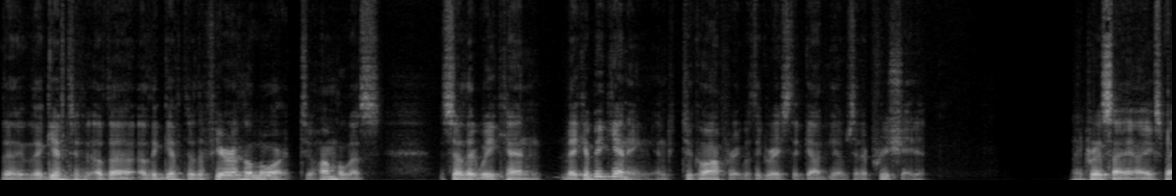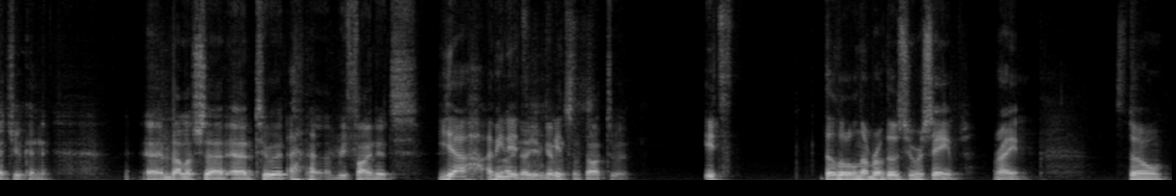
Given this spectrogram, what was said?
the, the gift of the of the gift of the fear of the Lord to humble us so that we can make a beginning and to cooperate with the grace that God gives and appreciate it. And Chris, I, I expect you can embellish that, add to it, uh, refine it. Yeah, I mean, I know you've given some thought to it. it's the little number of those who are saved, right? So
